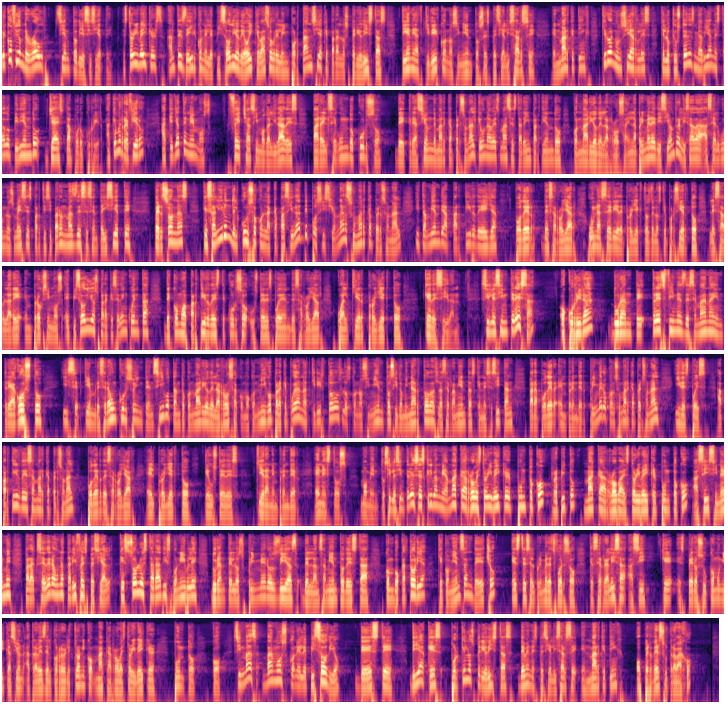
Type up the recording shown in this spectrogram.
The Coffee on the Road 117. Storybakers, antes de ir con el episodio de hoy que va sobre la importancia que para los periodistas tiene adquirir conocimientos, especializarse en marketing, quiero anunciarles que lo que ustedes me habían estado pidiendo ya está por ocurrir. ¿A qué me refiero? A que ya tenemos fechas y modalidades para el segundo curso de creación de marca personal que una vez más estaré impartiendo con Mario de la Rosa. En la primera edición realizada hace algunos meses participaron más de 67 personas que salieron del curso con la capacidad de posicionar su marca personal y también de a partir de ella poder desarrollar una serie de proyectos de los que por cierto les hablaré en próximos episodios para que se den cuenta de cómo a partir de este curso ustedes pueden desarrollar cualquier proyecto que decidan. Si les interesa, ocurrirá durante tres fines de semana entre agosto y septiembre. Será un curso intensivo tanto con Mario de la Rosa como conmigo para que puedan adquirir todos los conocimientos y dominar todas las herramientas que necesitan para poder emprender. Primero con su marca personal y después, a partir de esa marca personal, poder desarrollar el proyecto que ustedes quieran emprender en estos momentos. Si les interesa, escríbanme a maca.storybaker.co, repito, maca.storybaker.co, así sin M, para acceder a una tarifa especial que solo estará disponible durante los primeros días del lanzamiento de esta convocatoria, que comienzan, de hecho, este es el primer esfuerzo que se realiza, así que espero su comunicación a través del correo electrónico maca.storybaker.co. Sin más, vamos con el episodio de este día que es ¿por qué los periodistas deben especializarse en marketing o perder su trabajo?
